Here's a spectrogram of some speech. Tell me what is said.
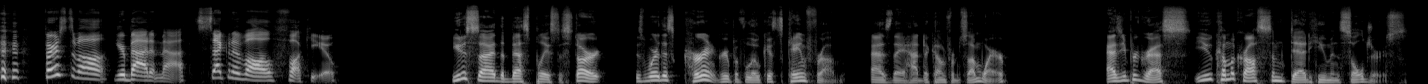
First of all, you're bad at math. Second of all, fuck you. You decide the best place to start is where this current group of locusts came from, as they had to come from somewhere. As you progress, you come across some dead human soldiers.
